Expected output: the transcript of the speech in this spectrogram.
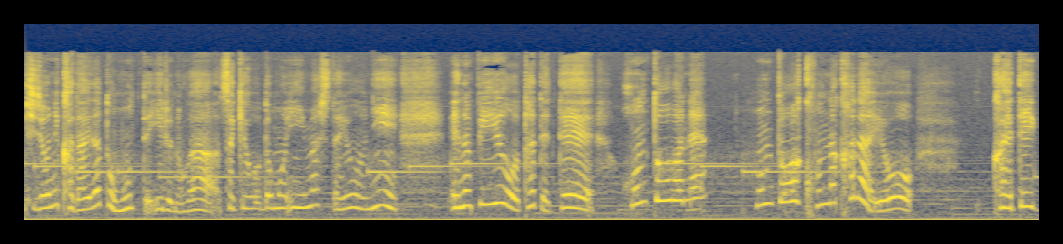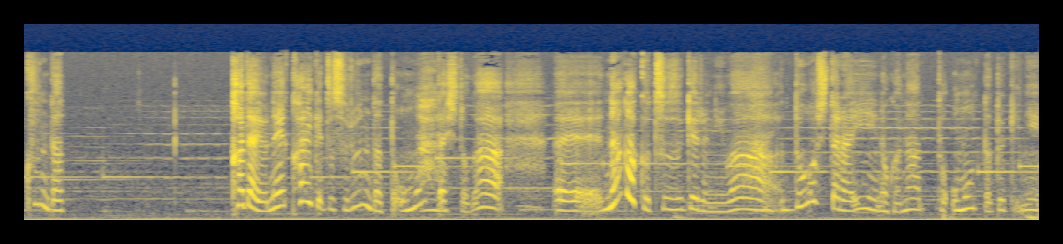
非常に課題だと思っているのが先ほども言いましたように NPO を立てて本当はね本当はこんな課題を変えていくんだ課題をね解決するんだと思った人が、はい、えー、長く続けるにはどうしたらいいのかなと思った時に、は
